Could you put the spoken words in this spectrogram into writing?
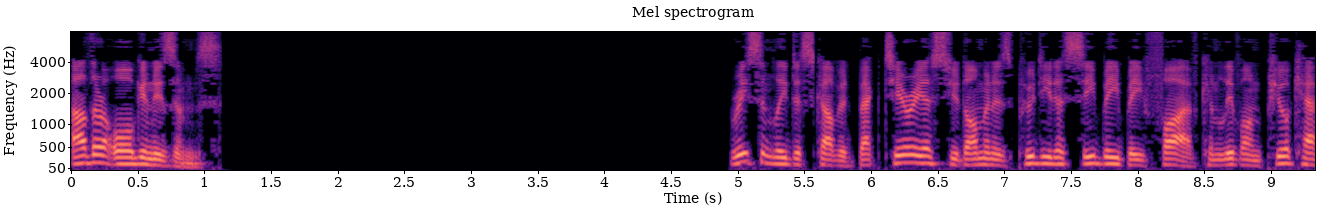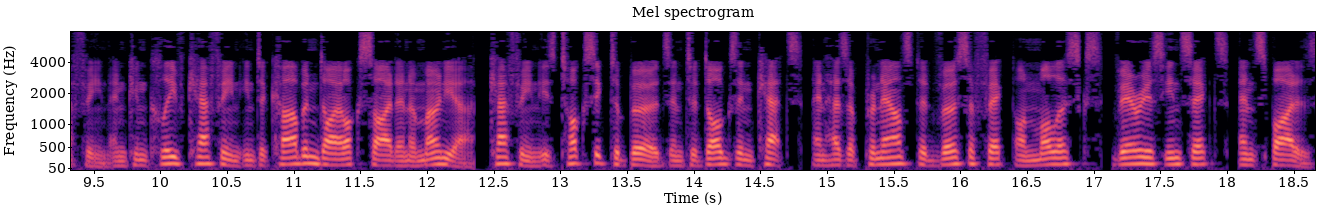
Other organisms Recently discovered bacteria Pseudomonas putida CBB5 can live on pure caffeine and can cleave caffeine into carbon dioxide and ammonia. Caffeine is toxic to birds and to dogs and cats, and has a pronounced adverse effect on mollusks, various insects, and spiders.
